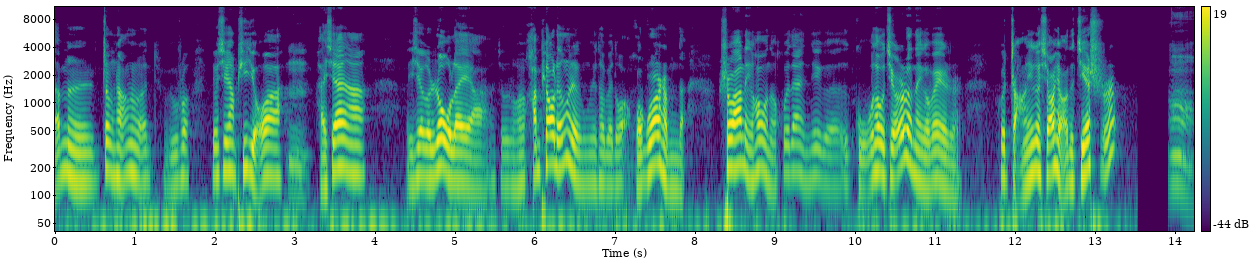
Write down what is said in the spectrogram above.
咱们正常说，比如说，尤其像啤酒啊、海鲜啊、一些个肉类啊，就是说含嘌呤的这个东西特别多，火锅什么的，吃完了以后呢，会在你这个骨头节儿的那个位置，会长一个小小的结石。哦，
